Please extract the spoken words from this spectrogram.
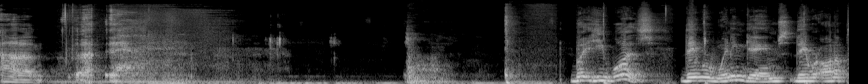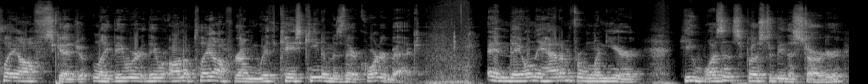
Uh, But he was. They were winning games. They were on a playoff schedule. Like they were they were on a playoff run with Case Keenum as their quarterback. And they only had him for one year. He wasn't supposed to be the starter.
